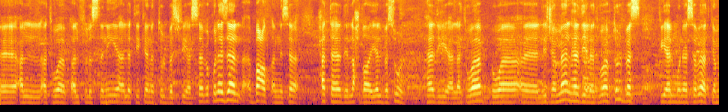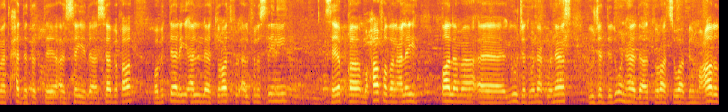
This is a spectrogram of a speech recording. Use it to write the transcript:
آه، الأثواب الفلسطينية التي كانت تلبس في السابق. ولا زال بعض النساء حتى هذه اللحظة يلبسون هذه الأثواب ولجمال هذه الأثواب تلبس في المناسبات كما تحدثت السيدة السابقة وبالتالي التراث الفلسطيني سيبقى محافظا عليه طالما آه، يوجد هناك أناس يجددون هذا التراث سواء بالمعارض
